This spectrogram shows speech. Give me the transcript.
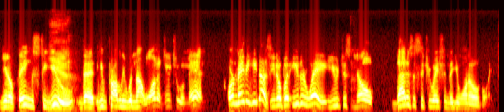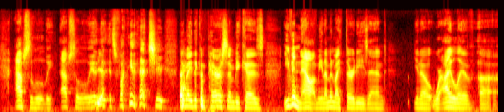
you know, things to you Yeah. that he probably would not want to do to a man. Or maybe he does, you know, but either way, you just know that is a situation that you want to avoid. Absolutely, absolutely. Yeah. it- it's funny that you you made the comparison because even now, I mean, I'm in my 30s, and you know where I live, uh,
